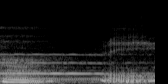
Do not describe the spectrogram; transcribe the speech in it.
Hare Krishna,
